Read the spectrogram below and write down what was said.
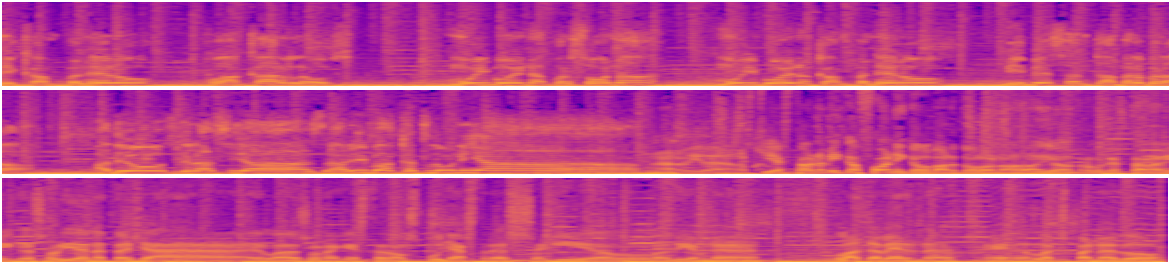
mi campanero Juan Carlos. Muy buena persona, muy bueno campanero. Vive Santa Bárbara. Adiós, gracias. Arriba, Catalunya. Arriba. Hòstia, està una mica fònic el Bartolo, no? Jo trobo que està una mica... S'hauria de netejar la zona aquesta dels pollastres, el, diguem-ne, la taverna, eh? l'expenedor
